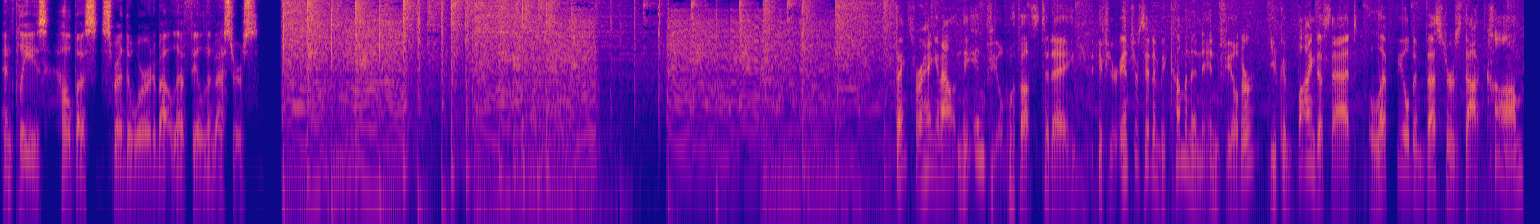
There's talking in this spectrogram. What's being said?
and please help us spread the word about left field investors. Thanks for hanging out in the infield with us today. If you're interested in becoming an infielder, you can find us at leftfieldinvestors.com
